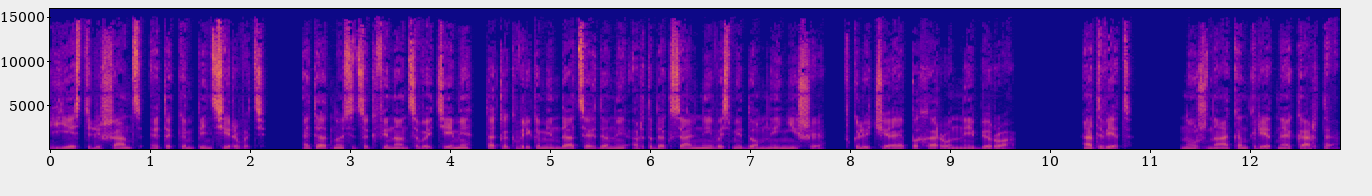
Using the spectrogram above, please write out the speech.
Есть ли шанс это компенсировать? Это относится к финансовой теме, так как в рекомендациях даны ортодоксальные восьмидомные ниши, включая похоронные бюро. Ответ. Нужна конкретная карта.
